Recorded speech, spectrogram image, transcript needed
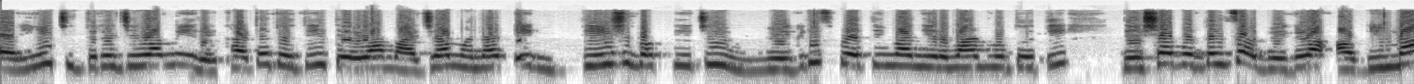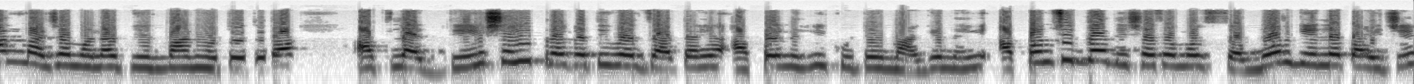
हे चित्र जेव्हा मी रेखाटत होती तेव्हा माझ्या मनात एक देशभक्तीची वेगळीच प्रतिमा निर्माण होत होती. देशाबद्दलचा वेगळा अभिमान माझ्या मनात निर्माण होत होता. आपला देशही प्रगतीवर जात आहे. आपणही कुठे मागे नाही. आपण सुद्धा देशासमोर समोर गेलं पाहिजे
